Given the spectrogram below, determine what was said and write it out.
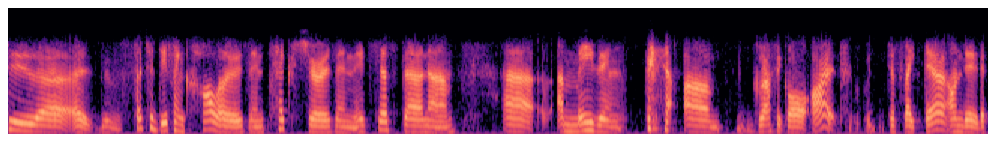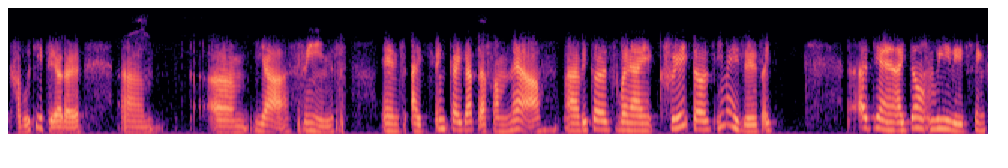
to uh, such a different colors and textures, and it's just an um, uh, amazing um, graphical art, just like there on the the kabuki theater, um, um, yeah, scenes. And I think I got that from there uh, because when I create those images, I again I don't really think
